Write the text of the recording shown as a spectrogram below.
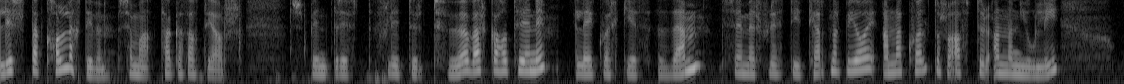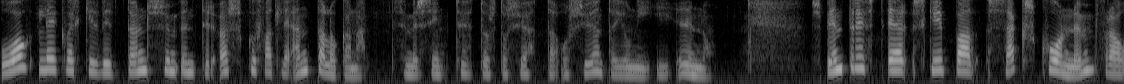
listakollektífum sem að taka þátt í ár. Spindrift flytur tvö verkaháttíðinni, leikverkið Them sem er flutt í Tjarnarbíói annarkvöld og svo aftur annan júli og leikverkið við dönsum undir öskufalli endalokana sem er sínt 27. og 7. júni í Yðnú. Spindrift er skipað sex konum frá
